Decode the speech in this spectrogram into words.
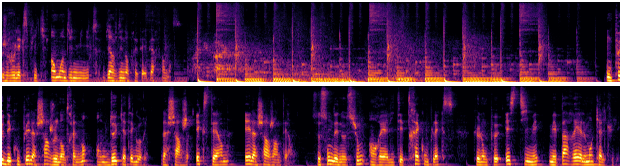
Je vous l'explique en moins d'une minute. Bienvenue dans Prépa et Performance. On peut découper la charge d'entraînement en deux catégories, la charge externe et la charge interne. Ce sont des notions en réalité très complexes que l'on peut estimer mais pas réellement calculer.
